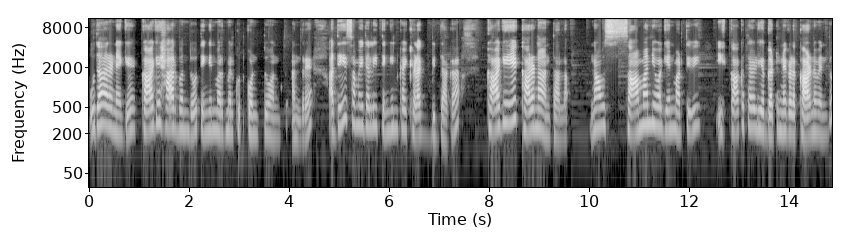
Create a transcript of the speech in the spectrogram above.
ಉದಾಹರಣೆಗೆ, ಕಾಗೆ ಹಾರು ಬಂದು ತೆಂಗಿನ ಮರದ ಮೇಲೆ ಕುತ್ಕೊಂತು ಅಂತ, ಅಂದರೆ ಅದೇ ಸಮಯದಲ್ಲಿ ತೆಂಗಿನಕಾಯಿ ಕೆಳಗೆ ಬಿದ್ದಾಗ ಕಾಗೆಯೇ ಕಾರಣ ಅಂತ ಅಲ್ಲ. ನಾವು ಸಾಮಾನ್ಯವಾಗಿ ಏನು ಮಾಡ್ತೀವಿ? ಈ ಕಾಕತಾಳೀಯ ಘಟನೆಗಳ ಕಾರಣವೆಂದು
